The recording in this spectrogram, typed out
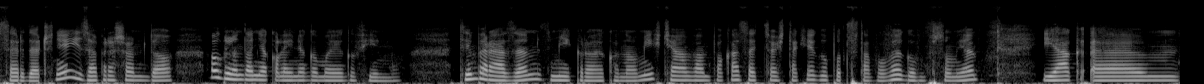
serdecznie i zapraszam do oglądania kolejnego mojego filmu. Tym razem z mikroekonomii chciałam Wam pokazać coś takiego podstawowego w sumie, jak em,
